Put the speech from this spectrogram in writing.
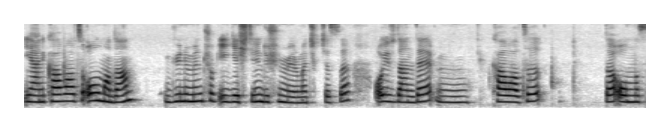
Yani kahvaltı olmadan günümün çok iyi geçtiğini düşünmüyorum açıkçası. O yüzden de kahvaltı da olmaz,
